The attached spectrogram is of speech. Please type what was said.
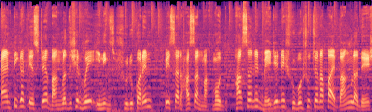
অ্যান্টিগা টেস্টে বাংলাদেশের হয়ে ইনিংস শুরু করেন পেসার হাসান মাহমুদ। হাসানের মেডেনে শুভ সূচনা পায় বাংলাদেশ।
